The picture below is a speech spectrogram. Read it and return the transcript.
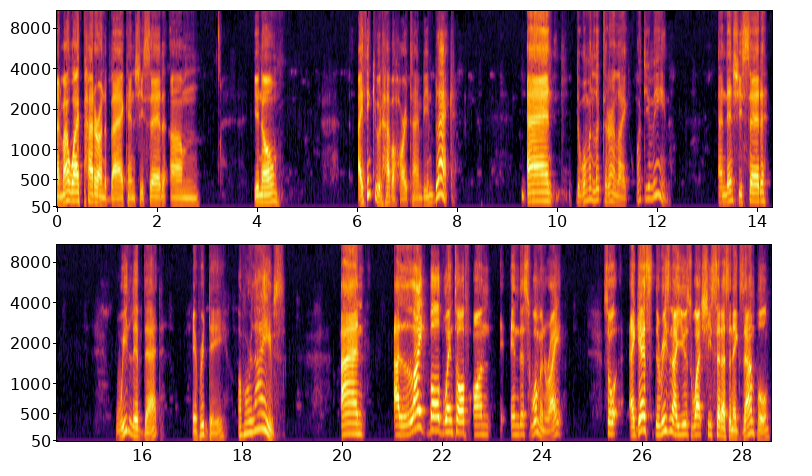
And my wife pat her on the back and she said, um, You know, I think you would have a hard time being black. And the woman looked at her and like, what do you mean? And then she said, we live that every day of our lives. And a light bulb went off on in this woman, right? So I guess the reason I use what she said as an example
